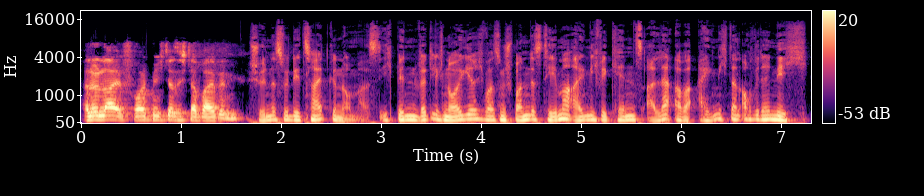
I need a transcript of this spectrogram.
Hallo live, freut mich, dass ich dabei bin. Schön, dass du dir Zeit genommen hast. Ich bin wirklich neugierig, was ein spannendes Thema. Eigentlich, wir kennen es alle, aber eigentlich dann auch wieder nicht.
